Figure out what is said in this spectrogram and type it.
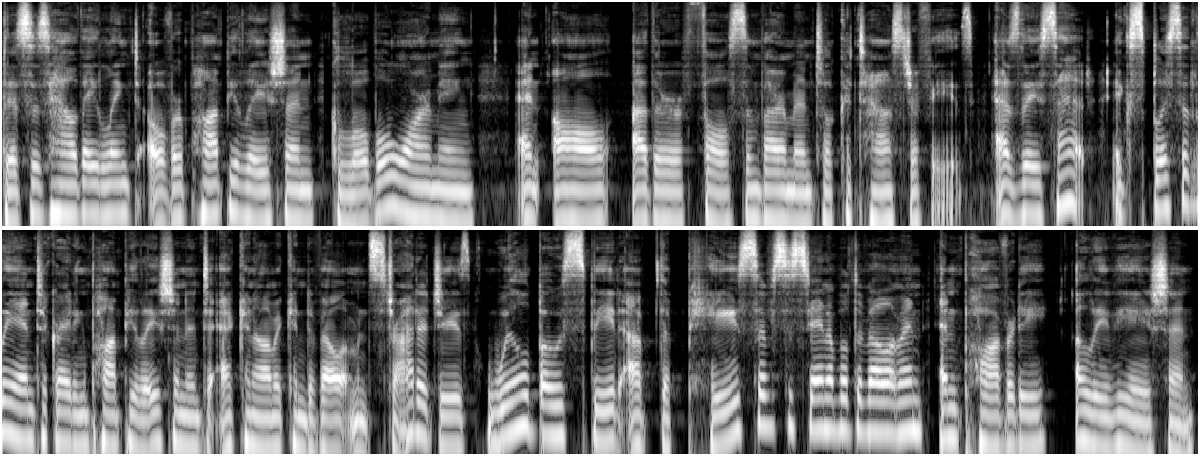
This is how they linked overpopulation, global warming, and all other false environmental catastrophes. As they said, explicitly integrating population into economic and development strategies will both speed up the pace of sustainable development and poverty alleviation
